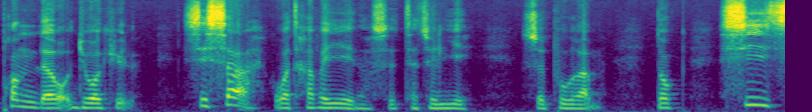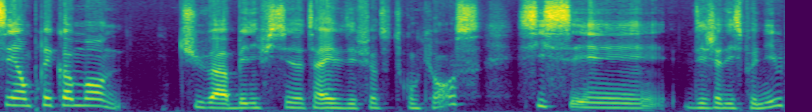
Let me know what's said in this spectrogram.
prendre du recul. C'est ça qu'on va travailler dans cet atelier, ce programme. Donc, si c'est en précommande, tu vas bénéficier d'un tarif défiant toute concurrence. Si c'est déjà disponible,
